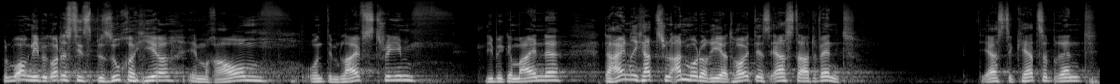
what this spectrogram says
Guten Morgen, liebe Gottesdienstbesucher hier im Raum und im Livestream, liebe Gemeinde. Der Heinrich hat es schon anmoderiert. Heute ist erster Advent. Die erste Kerze brennt.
